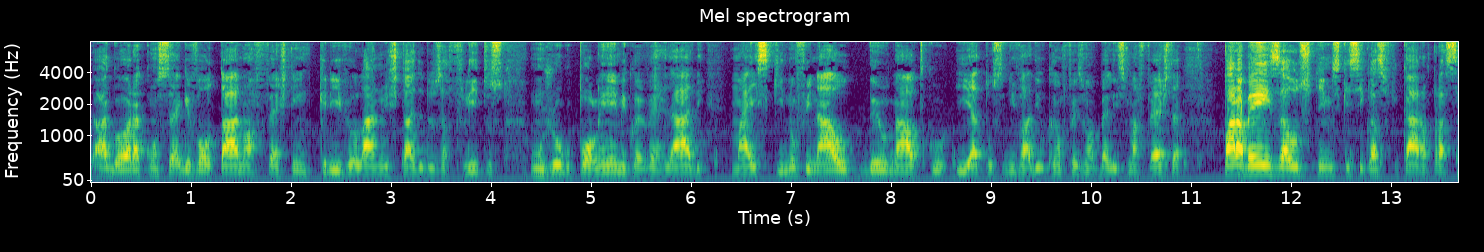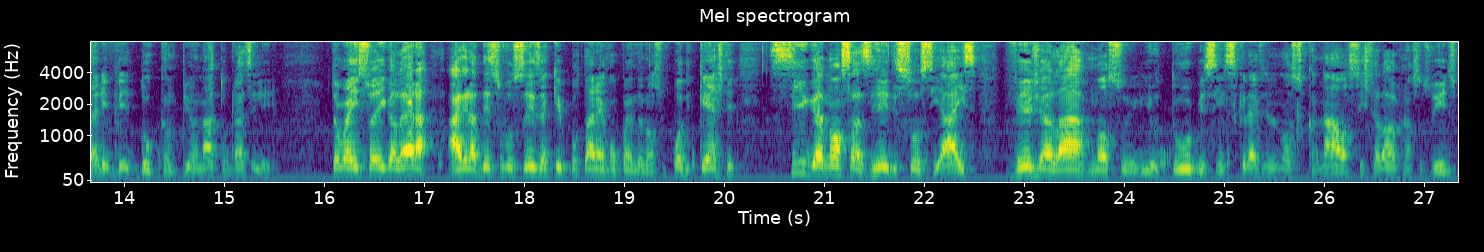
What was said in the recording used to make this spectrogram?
agora consegue voltar numa festa incrível lá no Estádio dos Aflitos. Um jogo polêmico, é verdade, mas que no final deu náutico e a torcida invadiu o campo, fez uma belíssima festa. Parabéns aos times que se classificaram para a Série B do Campeonato Brasileiro. Então é isso aí, galera. Agradeço vocês aqui por estarem acompanhando o nosso podcast. Siga nossas redes sociais, veja lá nosso YouTube, se inscreve no nosso canal, assista lá os nossos vídeos.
